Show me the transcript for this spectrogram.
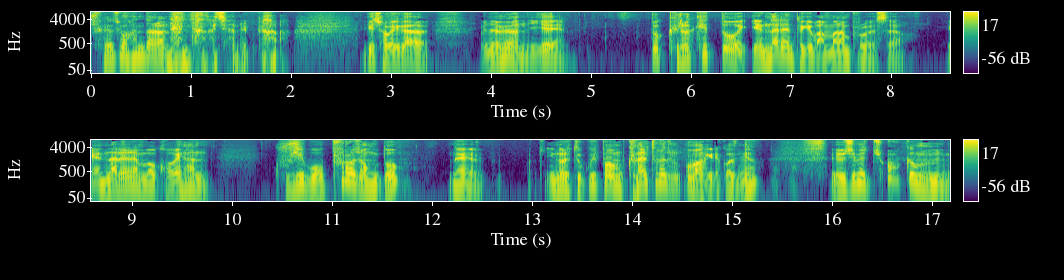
최소 한 달 안에 나가지 않을까. 이게 저희가, 왜냐면 이게 또 그렇게 또 옛날엔 되게 만만한 프로였어요. 옛날에는 뭐 거의 한 95% 정도? 네. 이 노래 듣고 싶으면 그날 틀어주고 막 이랬거든요. 요즘에 조금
